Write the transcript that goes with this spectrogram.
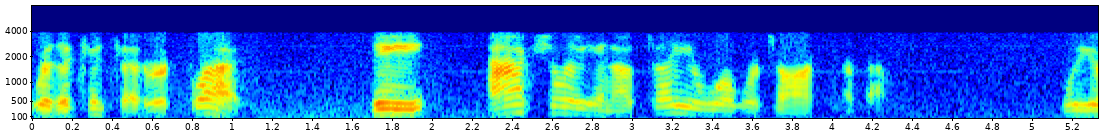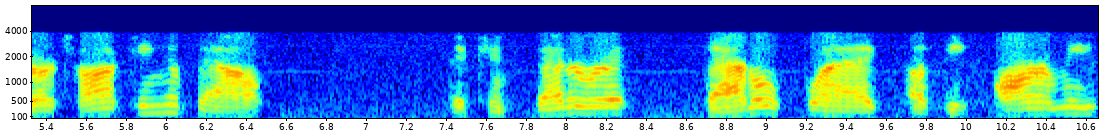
with a Confederate flag. The actually, and I'll tell you what we're talking about. We are talking about the Confederate battle flag of the Army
